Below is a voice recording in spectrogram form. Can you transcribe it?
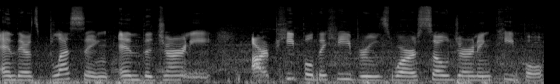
and there's blessing in the journey. Our people, the Hebrews, were sojourning people.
